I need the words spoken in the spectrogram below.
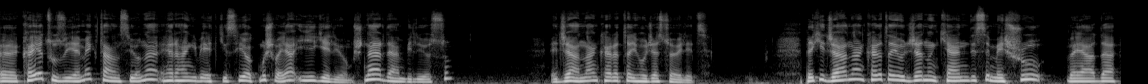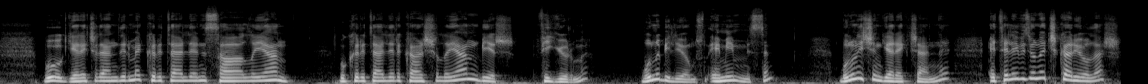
E, kaya tuzu yemek tansiyona herhangi bir etkisi yokmuş veya iyi geliyormuş. Nereden biliyorsun? E, Canan Karatay Hoca söyledi. Peki Canan Karatay Hoca'nın kendisi meşru veya da bu gerekçelendirme kriterlerini sağlayan, bu kriterleri karşılayan bir figür mü? Bunu biliyor musun? Emin misin? Bunun için gerekçen ne? E televizyona çıkarıyorlar.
